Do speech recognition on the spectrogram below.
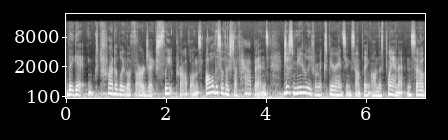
they get incredibly lethargic, sleep problems, all this other stuff happens just merely from experiencing something on this planet. And so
